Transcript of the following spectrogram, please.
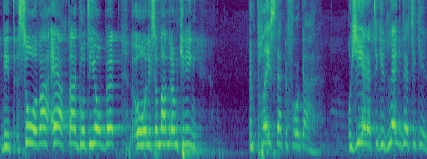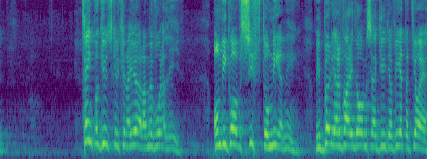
Ditt sova, äta, gå till jobbet och liksom vandra omkring And place that before God. Och ge det till Gud, lägg det till Gud. Tänk vad Gud skulle kunna göra med våra liv. Om vi gav syfte och mening. Vi börjar varje dag med att säga Gud jag vet att jag är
